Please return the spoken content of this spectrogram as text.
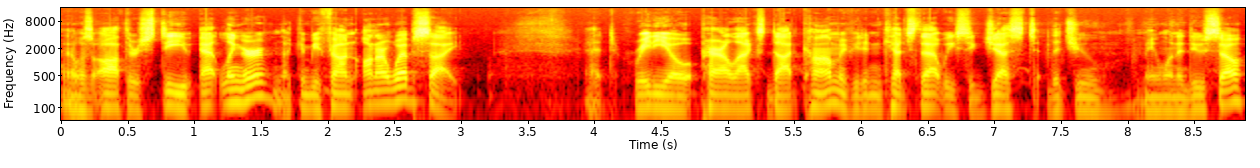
That was author Steve Ettlinger. That can be found on our website at radioparallax.com. If you didn't catch that, we suggest that you may want to do so.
